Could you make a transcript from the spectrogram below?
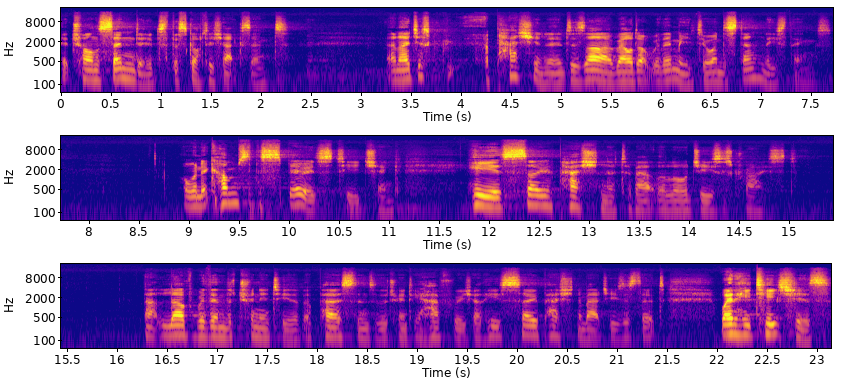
it transcended the Scottish accent. And I just, a passion and a desire welled up within me to understand these things. When it comes to the Spirit's teaching, he is so passionate about the Lord Jesus Christ that love within the Trinity that the persons of the Trinity have for each other. He's so passionate about Jesus that when he teaches,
